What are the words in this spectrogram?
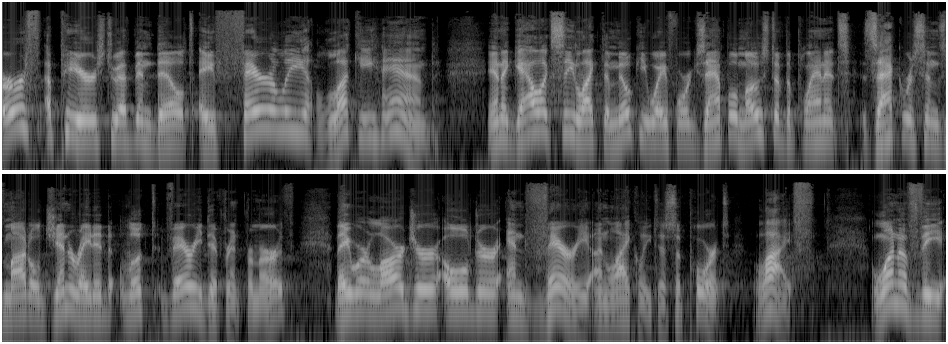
Earth appears to have been dealt a fairly lucky hand. In a galaxy like the Milky Way, for example, most of the planets Zackrisson's model generated looked very different from Earth. They were larger, older, and very unlikely to support life. One of the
